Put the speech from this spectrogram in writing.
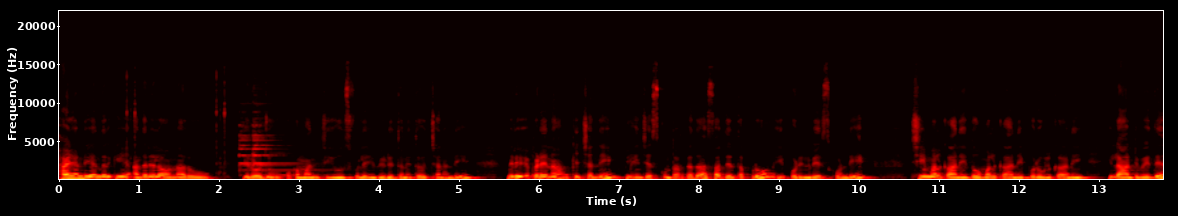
హాయ్ అండి అందరికీ. అందరు ఎలా ఉన్నారు? ఈరోజు ఒక మంచి యూస్ఫుల్ అయ్యే వీడియోతోనైతే వచ్చానండి. మీరు ఎప్పుడైనా కిచెన్ని క్లీన్ చేసుకుంటారు కదా సర్దేటప్పుడు ఈ పొడిని వేసుకోండి. చీమలు కానీ దోమలు కానీ పురుగులు కానీ ఇలాంటివి అయితే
